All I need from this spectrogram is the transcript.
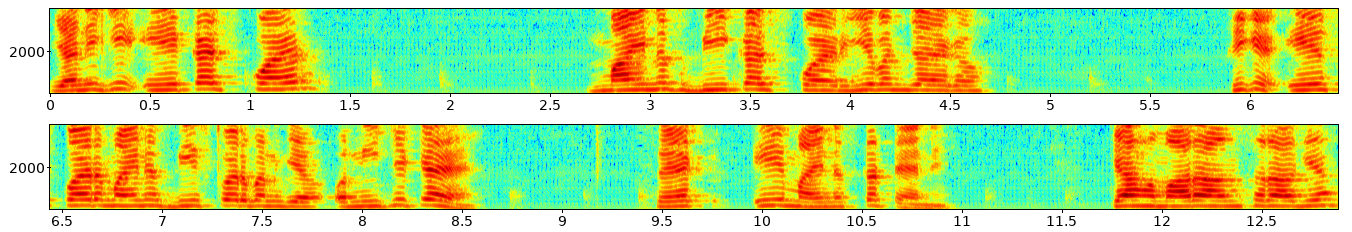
यानी कि ए का स्क्वायर माइनस बी का स्क्वायर ये बन जाएगा। ठीक है? A square minus B square बन गया, और नीचे क्या है? सेक ए माइनस का टेन ए क्या हमारा आंसर आ गया?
